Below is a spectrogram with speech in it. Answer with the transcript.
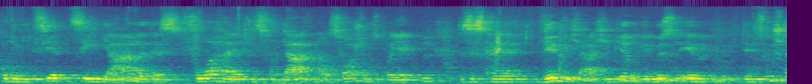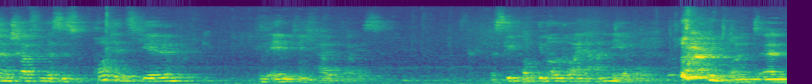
kommuniziert zehn Jahre des Vorhaltens von Daten aus Forschungsprojekten. Das ist keine wirkliche Archivierung. Wir müssen eben den Zustand schaffen, dass es potenziell unendlich haltbar ist. Das gibt auch immer nur eine Annäherung. Und äh,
